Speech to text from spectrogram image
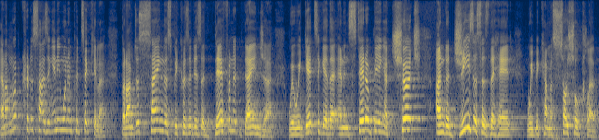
And I'm not criticizing anyone in particular, but I'm just saying this because it is a definite danger where we get together and instead of being a church under Jesus as the head, we become a social club,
